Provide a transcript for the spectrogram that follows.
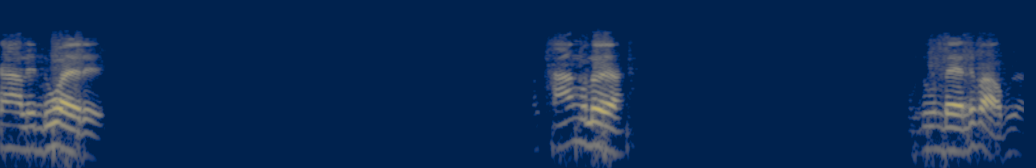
กล้าเล่นด้วยดิมันค้างหมดเลยอะ มันโดนแบนหรือเปล่าเพื่อน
